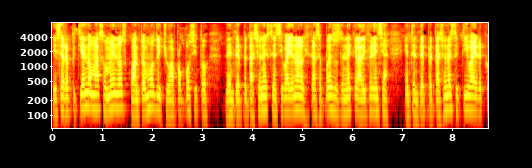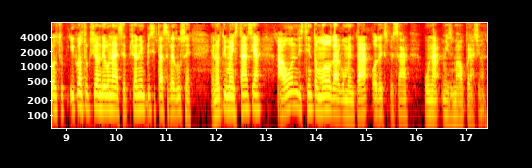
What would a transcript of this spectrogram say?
Dice, repitiendo más o menos cuanto hemos dicho a propósito de interpretación extensiva y analógica, se puede sostener que la diferencia entre interpretación restrictiva y, y construcción de una excepción implícita se reduce, en última instancia, a un distinto modo de argumentar o de expresar una misma operación.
